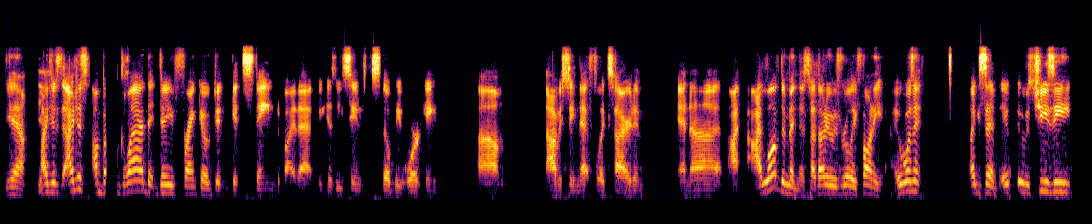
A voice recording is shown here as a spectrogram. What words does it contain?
yeah, Yeah. I just I just I'm glad that Dave Franco didn't get stained by that because he seems to still be working. Um obviously Netflix hired him. And uh I, I loved him in this. I thought he was really funny. It wasn't like I said, it, it was cheesy.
